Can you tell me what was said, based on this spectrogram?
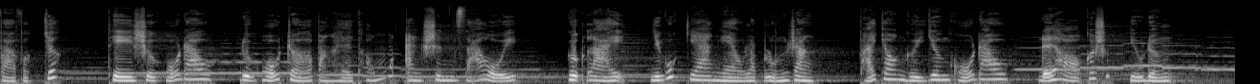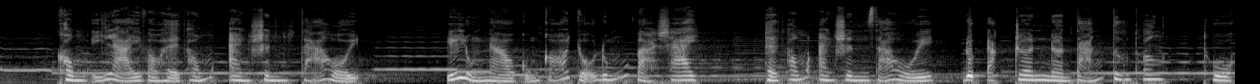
và vật chất, thì sự khổ đau được hỗ trợ bằng hệ thống an sinh xã hội. Ngược lại, những quốc gia nghèo lập luận rằng phải cho người dân khổ đau để họ có sức chịu đựng, không ỷ lại vào hệ thống an sinh xã hội. Lý luận nào cũng có chỗ đúng và sai. Hệ thống an sinh xã hội được đặt trên nền tảng tương thân thuộc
